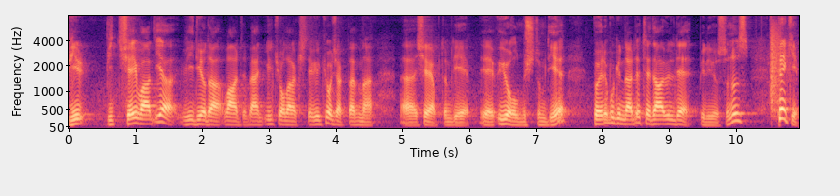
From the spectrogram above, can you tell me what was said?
Bir, bir şey vardı ya, videoda vardı. Ben ilk olarak işte ülke ocaklarına e, şey yaptım diye, e, üye olmuştum diye. Böyle bugünlerde tedavülde biliyorsunuz. Peki,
